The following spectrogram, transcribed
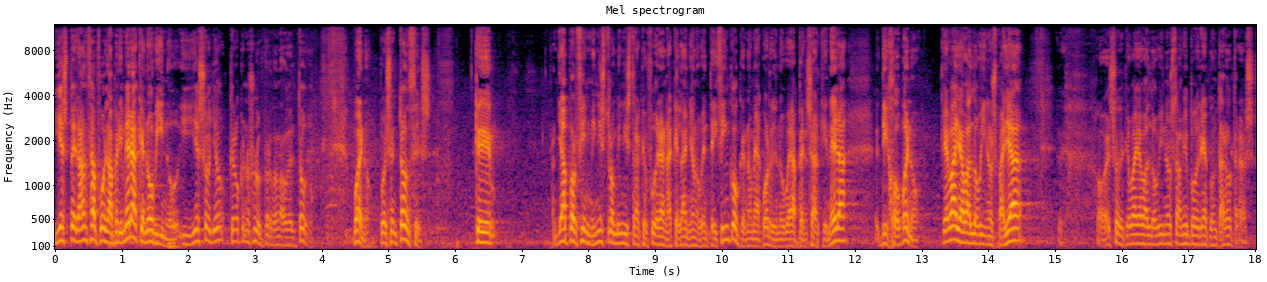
Y Esperanza fue la primera que no vino, y eso yo creo que no se lo he perdonado del todo. Bueno, pues entonces, que ya por fin ministro o ministra que fuera en aquel año 95, que no me acuerdo y no voy a pensar quién era, dijo, bueno, que vaya Valdovinos para allá. O eso de que vaya Valdovinos también podría contar otras.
